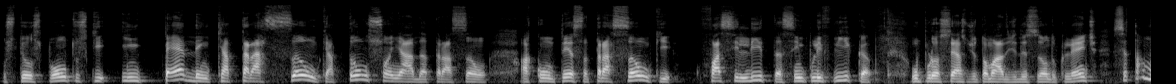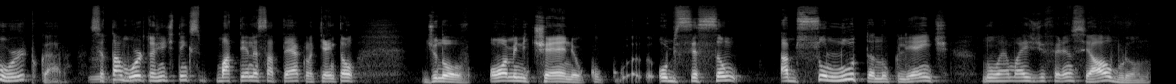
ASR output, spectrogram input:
os teus pontos que impedem que a tração, que a tão sonhada tração aconteça, tração que facilita, simplifica o processo de tomada de decisão do cliente, você está morto, cara. Você está uhum. morto. A gente tem que bater nessa tecla que é, então, de novo, omnichannel, obsessão absoluta no cliente, não é mais diferencial, Bruno.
